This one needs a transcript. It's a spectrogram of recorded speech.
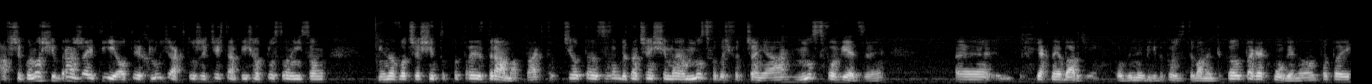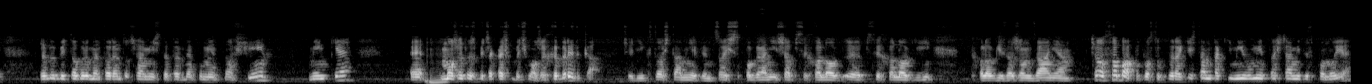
a w szczególności w branży IT, o tych ludziach, którzy gdzieś tam 50 plus, to oni są nienowocześnie, to, to, to jest dramat, tak? To, ci te osoby na szczęście mają mnóstwo doświadczenia, mnóstwo wiedzy, jak najbardziej powinny być wykorzystywane. Tylko tak jak mówię, no tutaj, żeby być dobrym mentorem, to trzeba mieć te pewne umiejętności miękkie. E, mhm. Może też być jakaś być może hybrydka, czyli ktoś tam, nie wiem, coś z pogranicza psychologii, e, psychologii, psychologii zarządzania, czy osoba po prostu, która gdzieś tam takimi umiejętnościami dysponuje,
